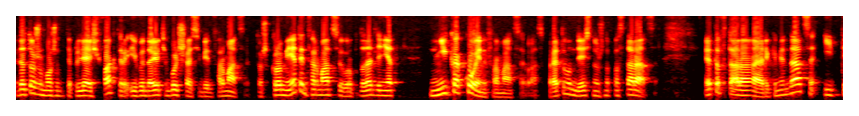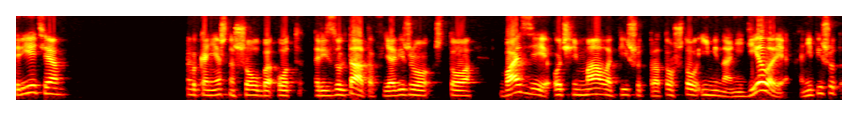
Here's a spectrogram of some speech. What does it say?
это тоже может быть определяющий фактор, и вы даете больше о себе информации. Потому что кроме этой информации у работодателя нет никакой информации о вас. Поэтому здесь нужно постараться. Это вторая рекомендация. И третья, я бы, конечно, шел бы от результатов. Я вижу, что в Азии очень мало пишут про то, что именно они делали. Они пишут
